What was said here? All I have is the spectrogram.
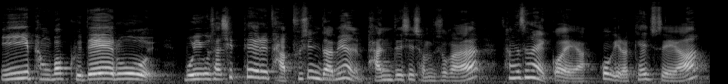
이 방법 그대로 모의고사 10회를 다 푸신다면 반드시 점수가 상승할 거예요. 꼭 이렇게 해주세요.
